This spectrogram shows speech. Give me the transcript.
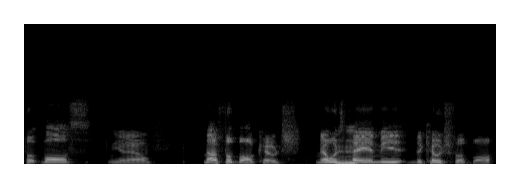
football, s- you know, not a football coach. No one's Mhm. paying me to coach football.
